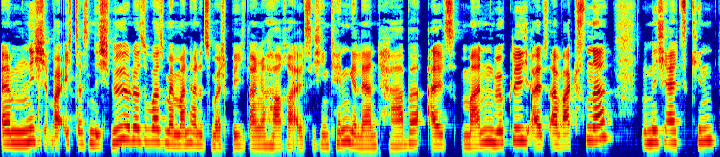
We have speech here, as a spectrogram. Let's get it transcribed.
ähm, nicht, weil ich das nicht will oder sowas. Mein Mann hatte zum Beispiel lange Haare, als ich ihn kennengelernt habe, als Mann wirklich, als Erwachsener und nicht als Kind.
